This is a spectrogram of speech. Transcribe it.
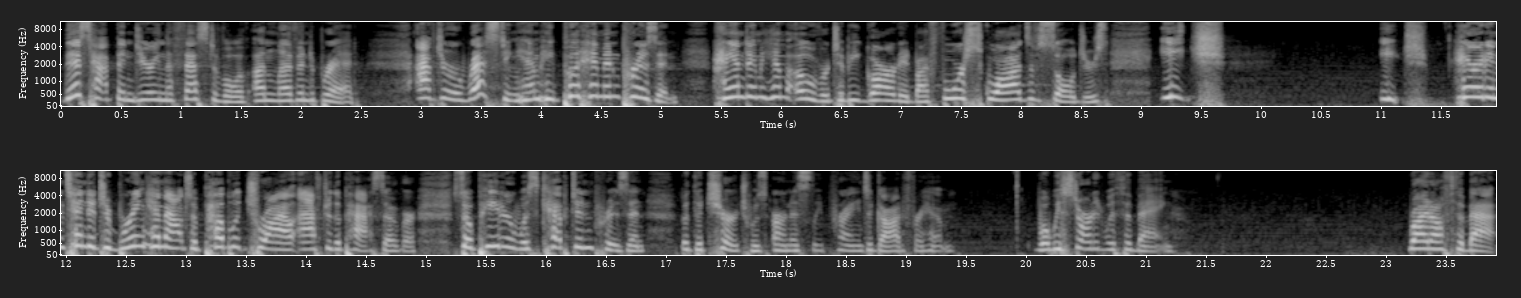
This happened during the festival of unleavened bread. After arresting him, he put him in prison, handing him over to be guarded by four squads of soldiers, each each Herod intended to bring him out to public trial after the Passover. So Peter was kept in prison, but the church was earnestly praying to God for him. Well, we started with a bang. Right off the bat,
